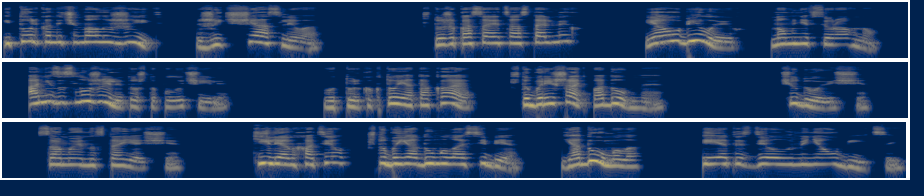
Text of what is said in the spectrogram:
и только начинала жить, жить счастливо. Что же касается остальных, я убила их, но мне все равно. Они заслужили то, что получили. Вот только кто я такая, чтобы решать подобное? Чудовище. Самое настоящее. Килиан хотел, чтобы я думала о себе. Я думала. И это сделало меня убийцей.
